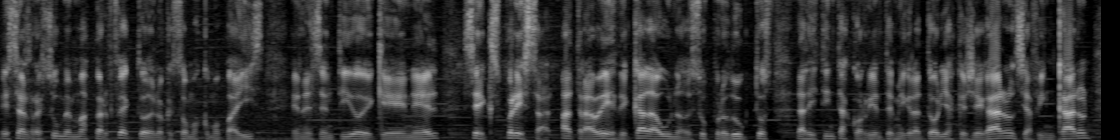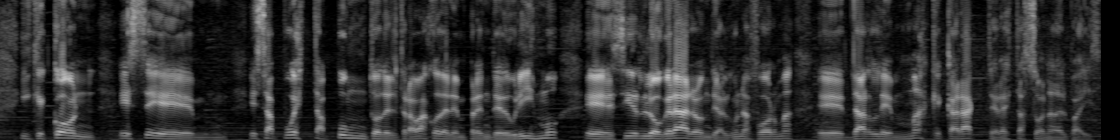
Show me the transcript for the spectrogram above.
es el resumen más perfecto de lo que somos como país, en el sentido de que en él se expresa a través de cada uno de sus productos las distintas corrientes migratorias que llegaron, se afincaron y que con ese, esa puesta a punto del trabajo del emprendedurismo, es decir, lograron de alguna forma eh, darle más que carácter a esta zona del país.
